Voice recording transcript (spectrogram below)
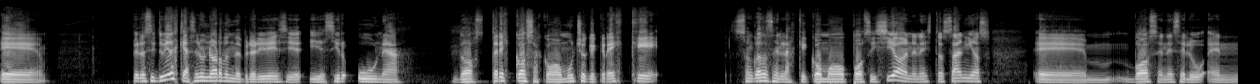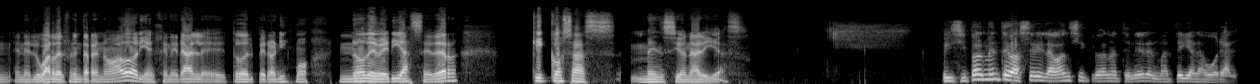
Eh, pero si tuvieras que hacer un orden de prioridades y decir una dos, tres cosas como mucho que crees que son cosas en las que como oposición en estos años eh, vos en, ese, en, en, el lugar del Frente Renovador y en general eh, todo el peronismo no debería ceder, ¿qué cosas mencionarías? Principalmente va a ser el avance que van a tener en materia laboral.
